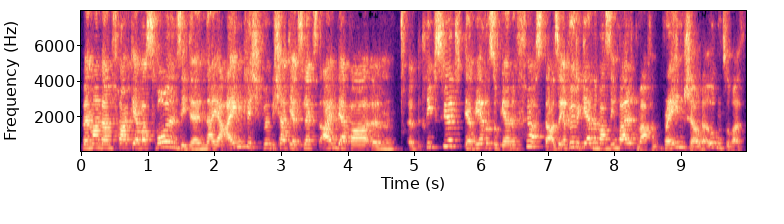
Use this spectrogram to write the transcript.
wenn man dann fragt, ja, was wollen Sie denn? Naja, eigentlich würde, ich hatte jetzt letzt einen, der war ähm, äh, Betriebswirt, der wäre so gerne Förster. Also er würde gerne mhm. was im Wald machen, Ranger oder irgend sowas.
